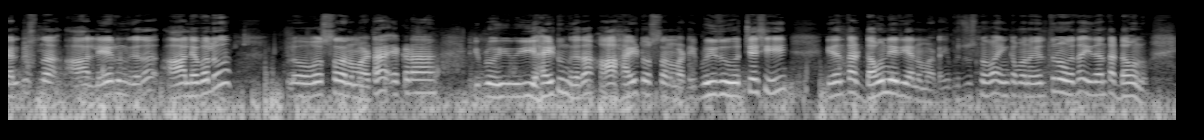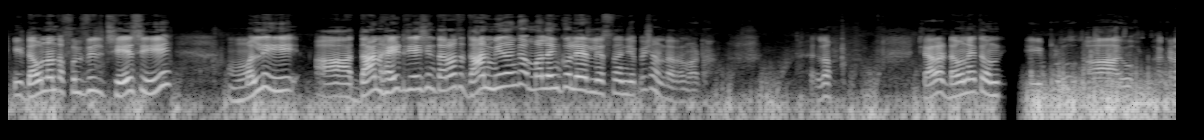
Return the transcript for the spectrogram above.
కనిపిస్తున్న ఆ లేరు ఉంది కదా ఆ లెవెల్ వస్తుందన్నమాట. వస్తుంది అనమాట ఇక్కడ ఇప్పుడు ఈ- హైట్ ఉంది కదా ఆ హైట్ వస్తుంది అనమాట ఇప్పుడు ఇది వచ్చేసి ఇదంతా డౌన్ ఏరియా అనమాట ఇప్పుడు చూస్తున్నావా? ఇంకా మనం వెళ్తున్నాం కదా ఇదంతా డౌన్ ఈ డౌన్ అంతా ఫుల్ఫిల్ చేసి మళ్ళీ ఆ దాని హైట్ చేసిన తర్వాత దాని మీదంగా మళ్ళీ ఇంకో లేయర్లు లేస్తుందని చెప్పేసి అంటారు అనమాట హలో? చాలా డౌన్ అయితే ఉంది. ఇప్పుడు ఆ అక్కడ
